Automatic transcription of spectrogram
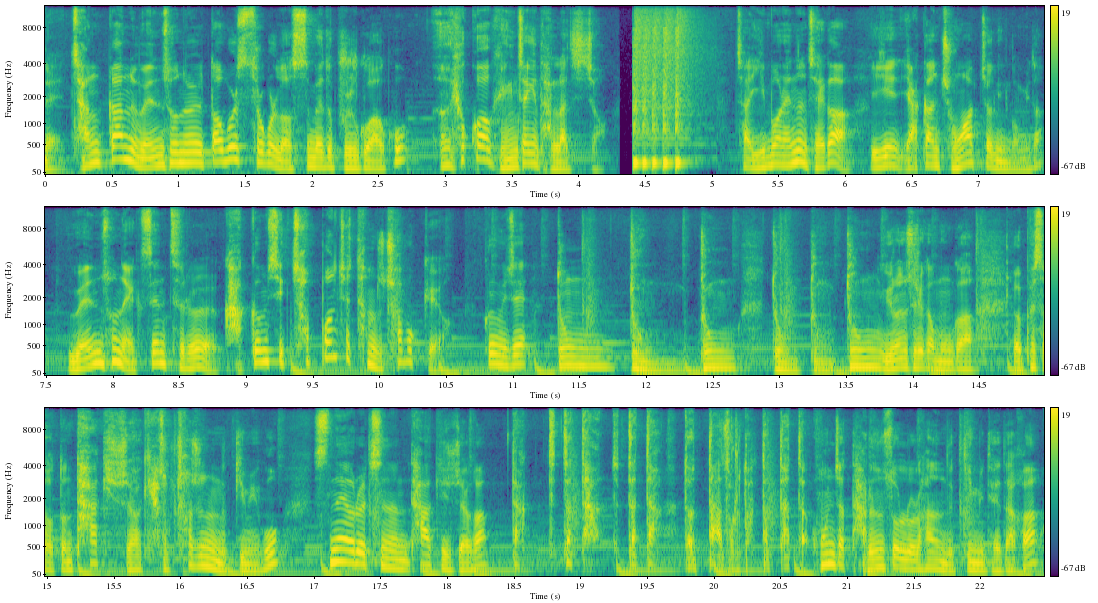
네, 잠깐 왼손을 double stroke를 넣었음에도 불구하고 어, 효과가 굉장히 달라지죠. 자, 이번에는 제가 이게 약간 종합적인 겁니다. 왼손 액센트를 가끔씩 첫 번째 탐으로 쳐볼게요. 그럼 이제 둥둥둥둥둥둥 이런 소리가 뭔가 옆에서 어떤 타악기 주자가 계속 쳐주는 느낌이고 스네어를 치는 타악기 주자가 딱 따따 따따 따따 따따따 혼자 다른 솔로를 하는 느낌이 되다가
